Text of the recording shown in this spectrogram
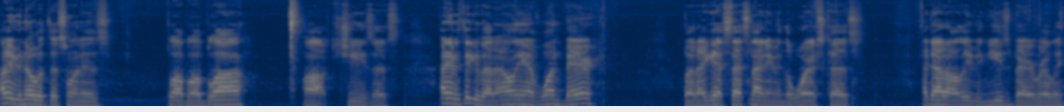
I don't even know what this one is blah, blah, blah. Oh, Jesus. I didn't even think about it. I only have one bear, but I guess that's not even the worst because I doubt I'll even use bear, really.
